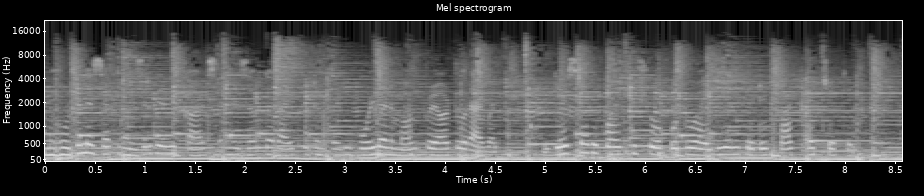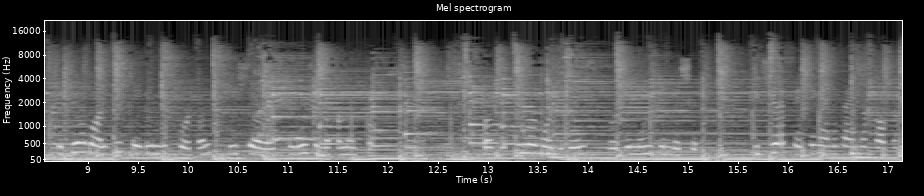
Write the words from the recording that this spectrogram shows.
The hotel accepts major credit cards and reserves the right to temporarily hold an amount prior to arrival. Guests are required to show photo ID and credit card at check-in. If you have already stayed in this hotel, please share your experience in the comment box. For booking or more details, go to link in the description. If you are facing any kind of problem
